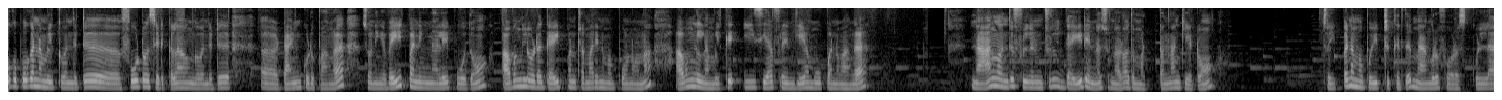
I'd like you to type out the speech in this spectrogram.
போக போக நம்மளுக்கு வந்துட்டு ஃபோட்டோஸ் எடுக்கலாம். அவங்க வந்துட்டு டைம் கொடுப்பாங்க. ஸோ நீங்கள் வெயிட் பண்ணிங்கனாலே போதும். அவங்களோட கைட் பண்ணுற மாதிரி நம்ம போனோன்னா அவங்க நம்மளுக்கு ஈஸியாக ஃப்ரெண்ட்லியாக மூவ் பண்ணுவாங்க. நாங்கள் வந்து ஃபுல் அண்ட் ஃபுல் கைடு என்ன சொன்னாரோ அதை மட்டும்தான் கேட்டோம். ஸோ இப்போ நம்ம போயிட்டுருக்கிறது மேங்க்ரோவ் ஃபாரஸ்ட்குள்ளே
